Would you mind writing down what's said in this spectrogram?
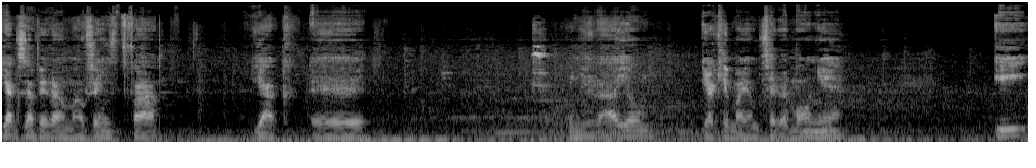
jak zawierają małżeństwa, jak umierają, jakie mają ceremonie. I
